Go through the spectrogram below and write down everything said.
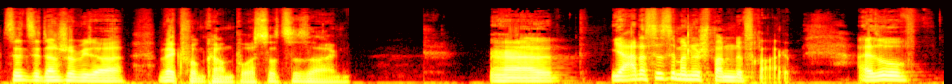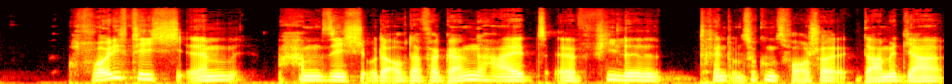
sind Sie dann schon wieder weg vom Campus sozusagen? Äh, ja, das ist immer eine spannende Frage. Also häufig ähm, haben sich oder auch in der Vergangenheit äh, viele Trend- und Zukunftsforscher damit ja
